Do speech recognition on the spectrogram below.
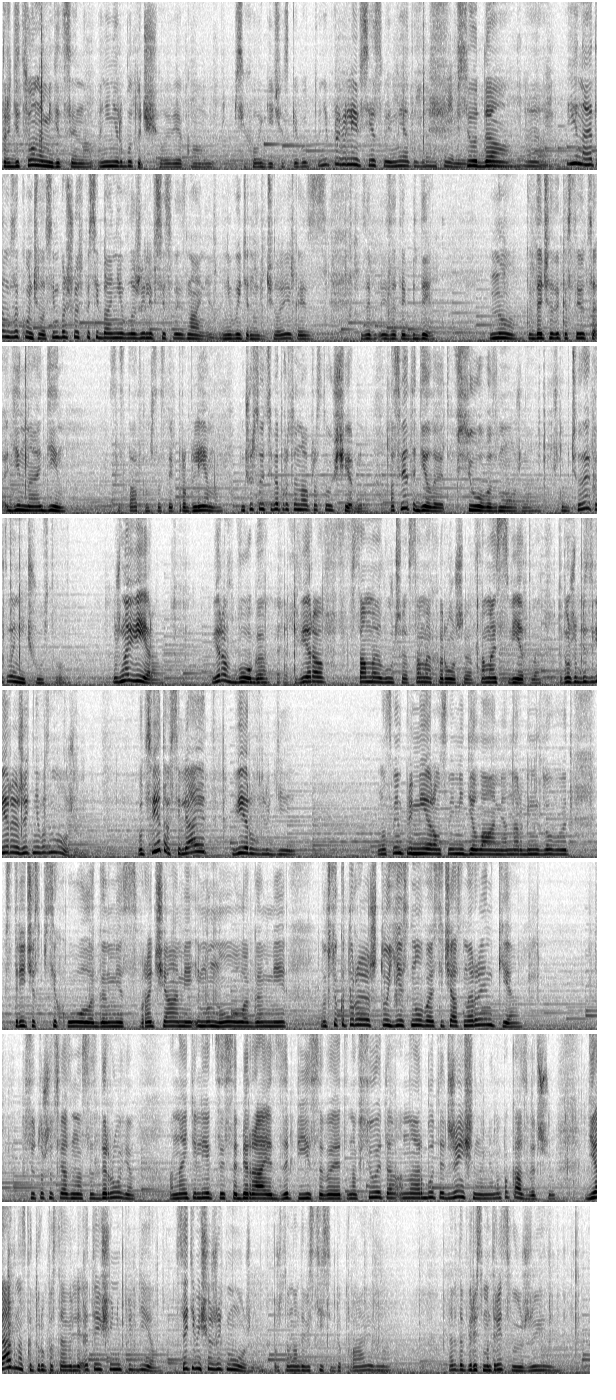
традиционная медицина, они не работают с человеком Психологически. Вот они провели все свои методы. Все, да. И на этом закончилось. Им большое спасибо, они вложили все свои знания. Они вытянули человека из, из, из этой беды. Но когда человек остается один на один с остатком, со своей проблемой, он чувствует себя просто-напросто ущербно. А Света делает все возможное, чтобы человек этого не чувствовал. Нужна вера. Вера в Бога, вера в самое лучшее, в самое хорошее, в самое светлое. Потому что без веры жить невозможно. Вот Света вселяет веру в людей. Она своим примером, своими делами, она организовывает встречи с психологами, с врачами, иммунологами. Ну, все, которое, что есть новое сейчас на рынке, все то, что связано со здоровьем, она эти лекции собирает, записывает, она все это, она работает с женщинами, она показывает, что диагноз, который поставили, это еще не предел. С этим еще жить можно. Просто надо вести себя правильно. Надо пересмотреть свою жизнь.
